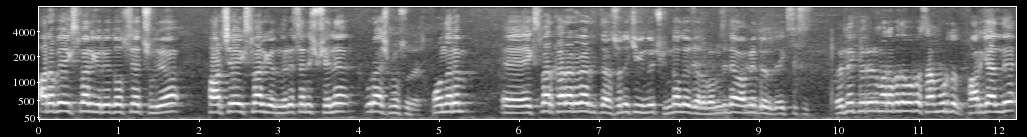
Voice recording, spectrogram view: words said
Arabaya eksper görüyor, dosya açılıyor. Parçaya eksper gönderiyor. Sen hiçbir şeyle uğraşmıyorsun. Uğraşmıyorum. Onların e, eksper kararı verdikten sonra iki günde, üç günde alıyoruz arabamızı. Devam ediyoruz eksiksiz. Örnek veriyorum arabada baba sen vurdun. Far geldi.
